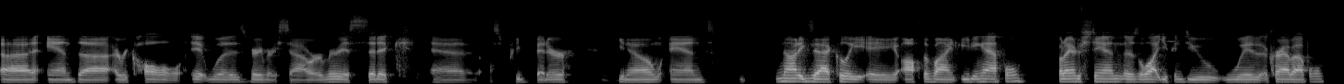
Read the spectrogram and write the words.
uh, and uh, I recall it was very, very sour, very acidic, and also pretty bitter. You know, and not exactly a off the vine eating apple. But I understand there's a lot you can do with a crabapple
